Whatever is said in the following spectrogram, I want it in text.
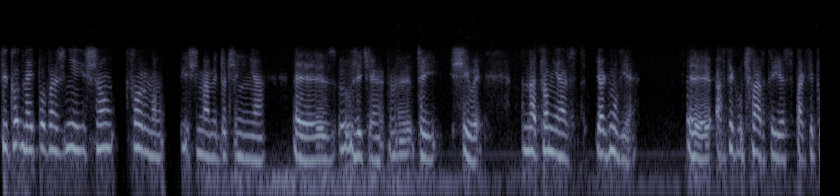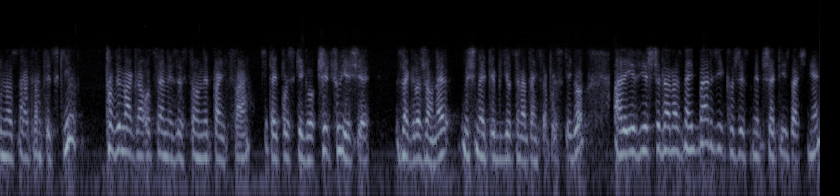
tylko najpoważniejszą formą, jeśli mamy do czynienia z użyciem tej siły. Natomiast, jak mówię, artykuł 4 jest w Pakcie Północnoatlantyckim. To wymaga oceny ze strony państwa, tutaj polskiego, czy czuje się zagrożone. Musi najpierw być ocena państwa polskiego, ale jest jeszcze dla nas najbardziej korzystny przepis właśnie,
